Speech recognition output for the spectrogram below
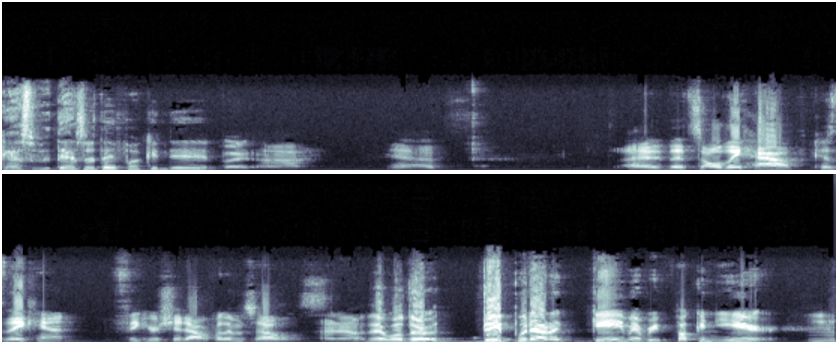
guess what? That's what they fucking did. But uh, yeah. I, that's all they have because they can't figure shit out for themselves. I know. That, well, they're, they put out a game every fucking year. Mhm.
